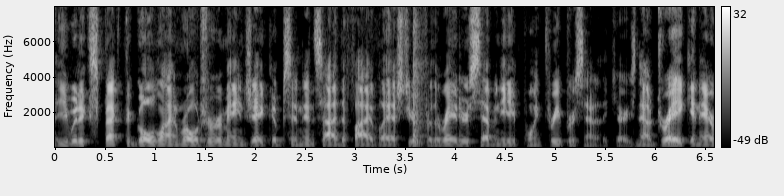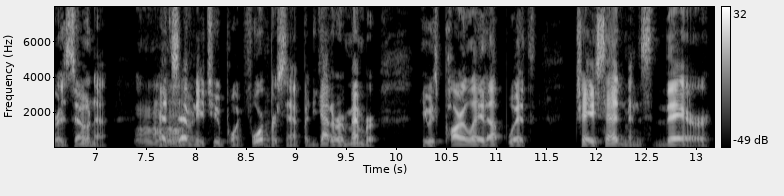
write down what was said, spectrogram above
you would expect the goal line role to remain Jacobs and inside the five last year for the Raiders, 78.3% of the carries. Now Drake in Arizona at Mhm. 72.4%, but you got to remember he was parlayed up with Chase Edmonds there.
